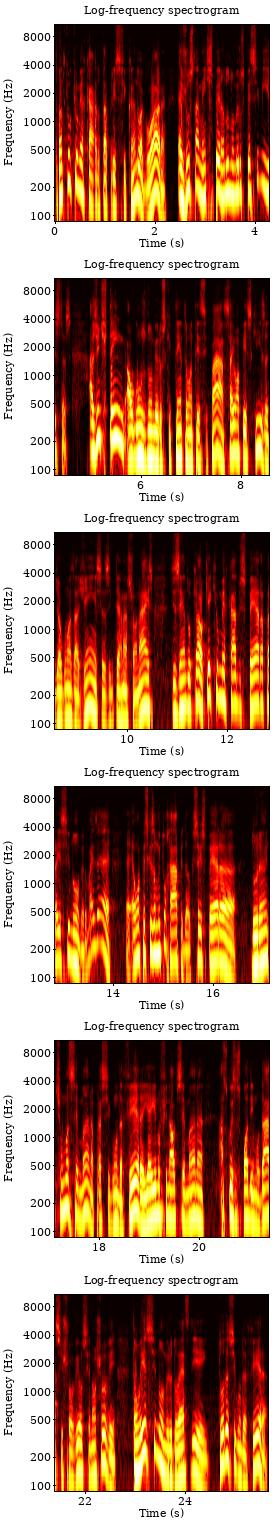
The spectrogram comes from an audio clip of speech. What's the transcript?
Tanto que o que o mercado está precificando agora é justamente esperando números pessimistas. A gente tem alguns números que tentam antecipar, saiu uma pesquisa de algumas agências internacionais dizendo que ó, o que, que o mercado espera para esse número, mas é, é uma pesquisa muito rápida, o que você espera durante uma semana para segunda-feira, e aí no final de semana as coisas podem mudar se chover ou se não chover. Então, esse número do SDA toda segunda-feira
